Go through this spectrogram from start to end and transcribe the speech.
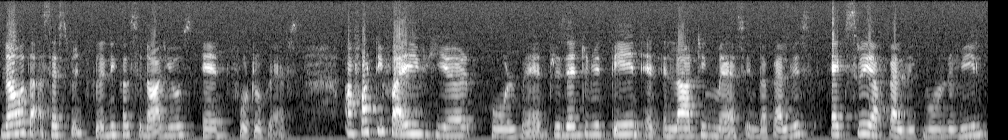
Now the assessment, clinical scenarios and photographs. A 45 year old man presented with pain and enlarging mass in the pelvis, X-ray of pelvic bone revealed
